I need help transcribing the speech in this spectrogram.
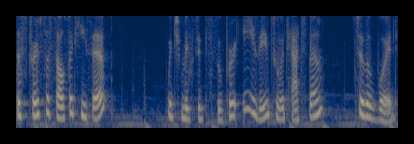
The strips are self-adhesive, which makes it super easy to attach them to the wood.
